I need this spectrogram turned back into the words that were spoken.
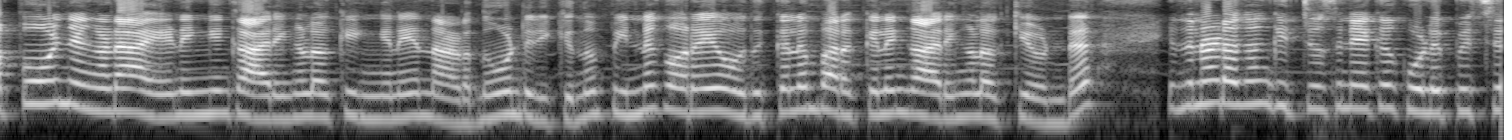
അപ്പോൾ ഞങ്ങളുടെ അയണിങ്ങും കാര്യങ്ങളൊക്കെ ഇങ്ങനെ നടന്നുകൊണ്ടിരിക്കുന്നു. പിന്നെ കുറേ ഒതുക്കലും പറക്കലും കാര്യങ്ങളൊക്കെ ഉണ്ട്. ഇതിനോടകം കിച്ചൂസിനെയൊക്കെ കുളിപ്പിച്ച്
